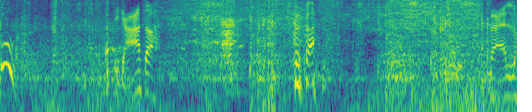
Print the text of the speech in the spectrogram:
Uh, figata. Bello.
